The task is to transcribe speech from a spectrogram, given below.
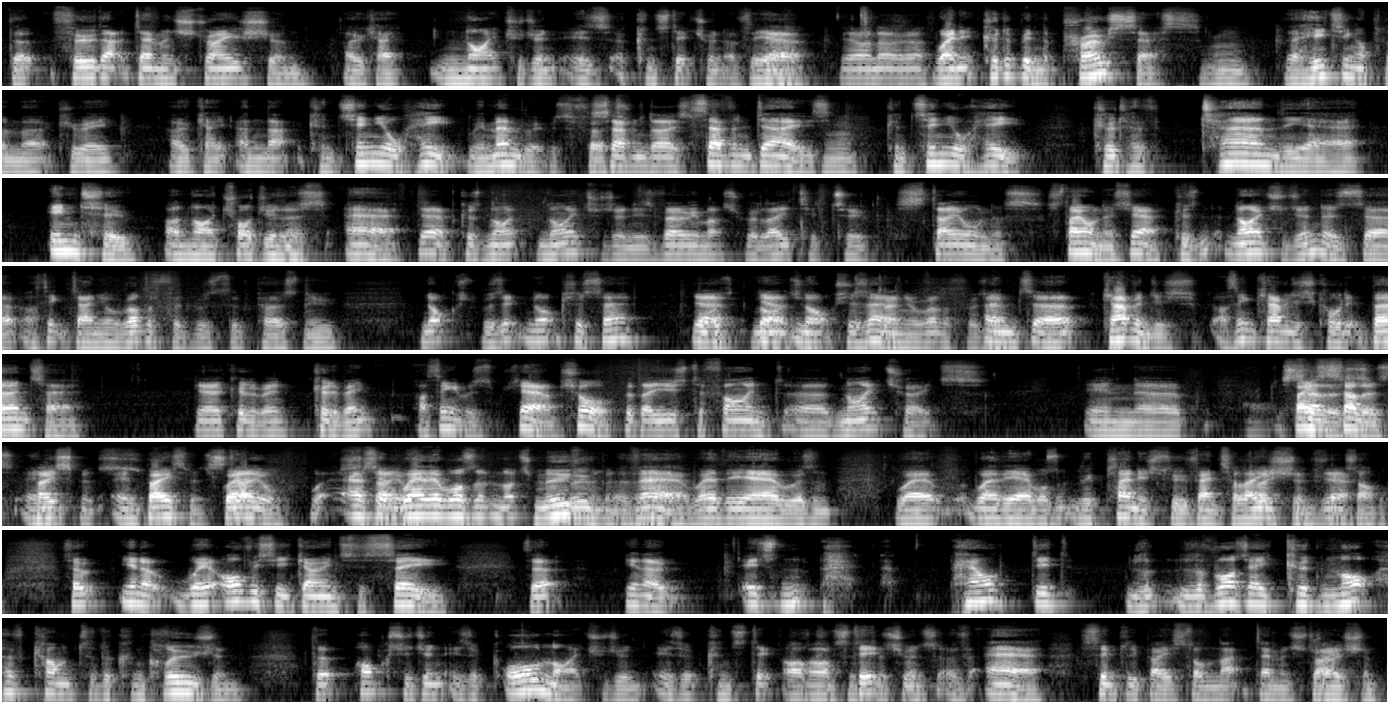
that through that demonstration, okay, nitrogen is a constituent of the yeah, air, yeah, I know. Yeah. when it could have been the process, Mm. the heating up of the mercury, okay, and that continual heat. Remember, it was for Seven days. seven days. Mm. Continual heat could have turned the air into a nitrogenous air. Yeah, because ni- nitrogen is very much related to staleness. Staleness, yeah, because nitrogen, as uh, I think Daniel Rutherford was the person who nox was it noxious air? Yeah, Was- yeah, noxious air. Daniel Rutherford. yeah. And uh, Cavendish, I think Cavendish called it burnt air. yeah, it could have been. Could have been. I think it was. Yeah, I'm sure. But they used to find uh, nitrates in uh, cellars, cellars in, basements, in basements where, stale. where- Stale. where there wasn't much movement, Movement of air, air. where the air wasn't where where the air wasn't replenished through ventilation, Ventilation, for yeah. example. So you know we're obviously going to see that you know it's how did Lavoisier could not have come to the conclusion that oxygen is a, all nitrogen is a consti- are Are constituents of air simply based on that demonstration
